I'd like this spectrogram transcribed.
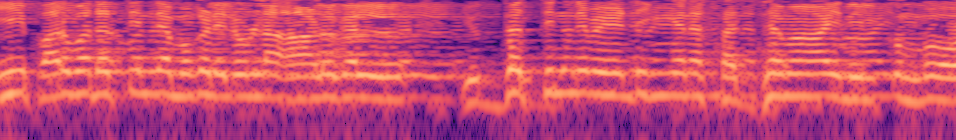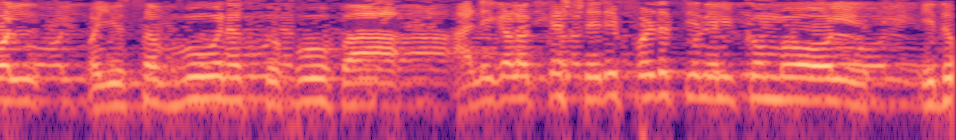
ഈ പർവതത്തിന്റെ മുകളിലുള്ള ആളുകൾ യുദ്ധത്തിന് വേണ്ടി ഇങ്ങനെ സജ്ജമായി നിൽക്കുമ്പോൾ അണികളൊക്കെ ശരിപ്പെടുത്തി നിൽക്കുമ്പോൾ ഇത്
